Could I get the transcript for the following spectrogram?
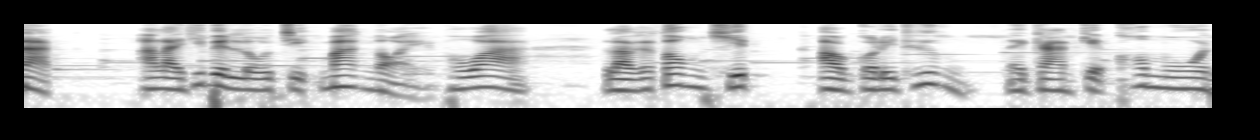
นัดอะไรที่เป็นโลจิกมากหน่อย เพราะว่าเราจะต้องคิดอัลกอริทึมในการเก็บข้อมูล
